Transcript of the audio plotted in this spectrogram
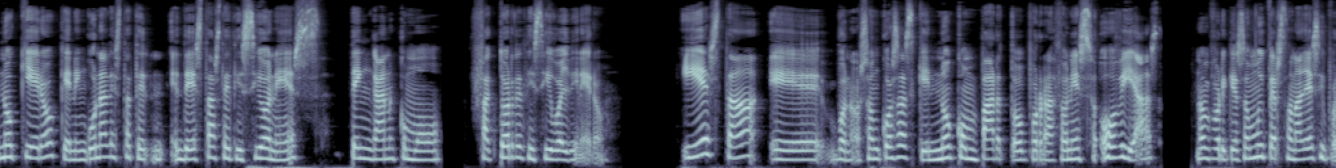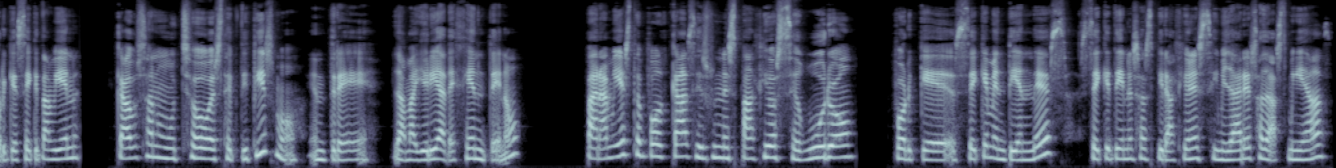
no quiero que ninguna de, estas decisiones tengan como factor decisivo el dinero. Y esta, eh, bueno, son cosas que no comparto por razones obvias, ¿no? Porque son muy personales y porque sé que también causan mucho escepticismo entre la mayoría de gente, ¿no? Para mí este podcast es un espacio seguro porque sé que me entiendes, sé que tienes aspiraciones similares a las mías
